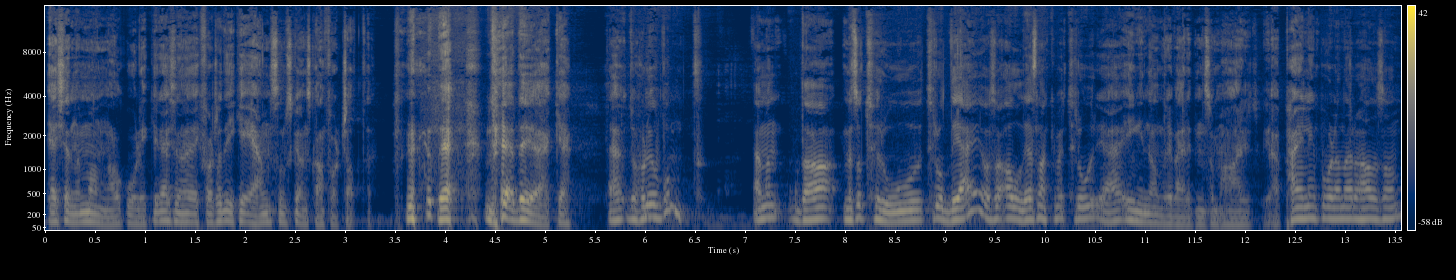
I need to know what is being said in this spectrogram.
Jeg kjenner mange alkoholikere. Jeg kjenner fortsatt ikke én som skulle ønske han fortsatte. det, det, det, gjør jeg ikke. Du har det jo vondt. Ja, men, da, men, så tro, trodde jeg, og så alle jeg snakker med, tror jeg er ingen andre i verden som har, peiling på hvordan det er å ha det sånn.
